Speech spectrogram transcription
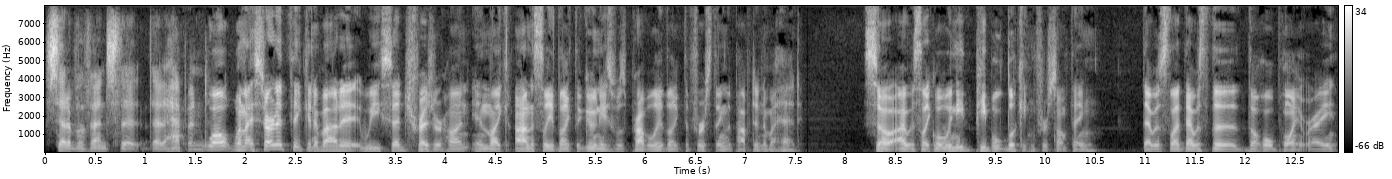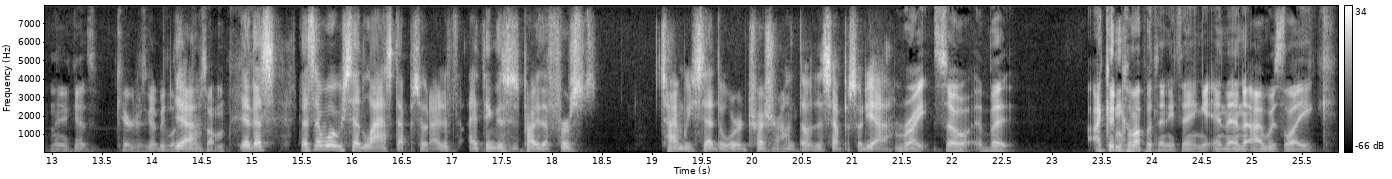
set of events that that happened. Well, when I started thinking about it, we said treasure hunt, and like honestly, like the Goonies was probably like the first thing that popped into my head. So I was like, well, we need people looking for something. That was like that was the the whole point, right? And guess characters got to be looking Yeah. for something. Yeah, that's that's what we said last episode. I just, I think this is probably the first time we said the word treasure hunt though this episode. Yeah. Right. So, but I couldn't come up with anything, and then I was like,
